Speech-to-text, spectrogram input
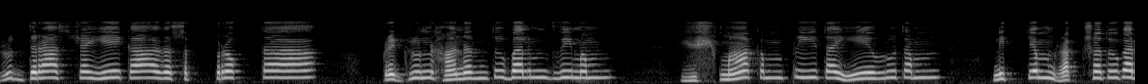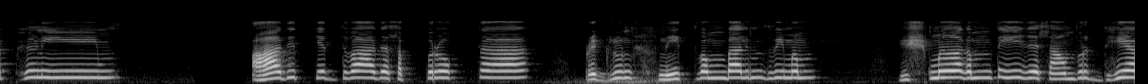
रुद्राश्च एकादशप्रोक्ता प्रगृह्णन्तु बलिं द्विमं युष्माकं प्रीतये वृतं नित्यं रक्षतु गर्भिणीम्। आदित्यद्वादसप्रोक्ता प्रगृह्णीत्वं बलिं द्विमम् युष्माकं तेजसां वृद्ध्या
